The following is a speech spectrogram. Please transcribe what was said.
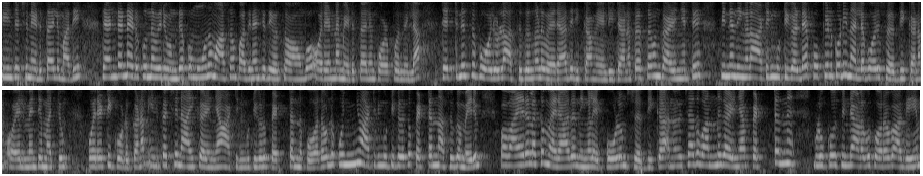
ടി ഇഞ്ചെക്ഷൻ എടുത്താലും മതി. രണ്ടെണ്ണം എടുക്കുന്നവരുണ്ട്. അപ്പോൾ മൂന്ന് മാസം പതിനഞ്ച് ദിവസം ആകുമ്പോൾ ഒരെണ്ണം എടുത്താലും കുഴപ്പമൊന്നുമില്ല. ടെറ്റനസ് പോലുള്ള അസുഖങ്ങൾ വരാതിരിക്കാൻ വേണ്ടിയിട്ടാണ്. പ്രസവം കഴിഞ്ഞിട്ട് പിന്നെ നിങ്ങൾ ആട്ടിൻകുട്ടികളുടെ പൊക്കിൾ കൊടി നല്ലപോലെ ശ്രദ്ധിക്കണം. ഓയിൽമെന്റ് മറ്റും പുരട്ടി കൊടുക്കണം. ഇൻഫെക്ഷൻ ആയി കഴിഞ്ഞാൽ ആട്ടിൻകുട്ടികൾ പെട്ടെന്ന് പോകും. അതുകൊണ്ട് കുഞ്ഞു ആട്ടിൻകുട്ടി കുട്ടികൾക്ക് പെട്ടെന്ന് അസുഖം വരും. അപ്പോൾ വയറിളക്കം വരാതെ നിങ്ങൾ എപ്പോഴും ശ്രദ്ധിക്കുക. എന്ന് വെച്ചാൽ അത് വന്നു കഴിഞ്ഞാൽ പെട്ടെന്ന് ഗ്ലൂക്കോസിന്റെ അളവ് കുറവാകുകയും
